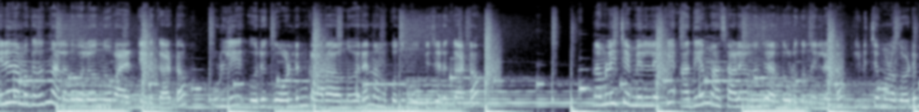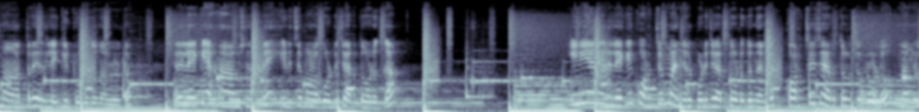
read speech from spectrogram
ഇനി നമുക്കിത് നല്ലതുപോലെ ഒന്ന് വഴറ്റിയെടുക്കാം കേട്ടോ ഉള്ളി ഒരു ഗോൾഡൻ കളർ ആവുന്നവരെ നമുക്കൊന്ന് മൂപ്പിച്ചെടുക്കാം കേട്ടോ നമ്മൾ ഈ ചെമ്മീനിലേക്ക് അധികം മസാലയൊന്നും ചേർത്ത് കൊടുക്കുന്നില്ല കേട്ടോ. ഇടിച്ച മുളക് പൊടി മാത്രമേ ഇതിലേക്ക് ഇട്ട് കൊടുക്കുന്നുള്ളൂ കേട്ടോ. ഇതിലേക്ക് ആവശ്യത്തിന് ഇടിച്ച മുളക് പൊടി ചേർത്ത് കൊടുക്കാം. ഇനി ഞാൻ ഇതിലേക്ക് കുറച്ച് മഞ്ഞൾപ്പൊടി ചേർത്ത് കൊടുക്കുന്നുണ്ട്. കുറച്ച് ചേർത്ത് കൊടുത്തിട്ടുള്ളൂ. നമ്മൾ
